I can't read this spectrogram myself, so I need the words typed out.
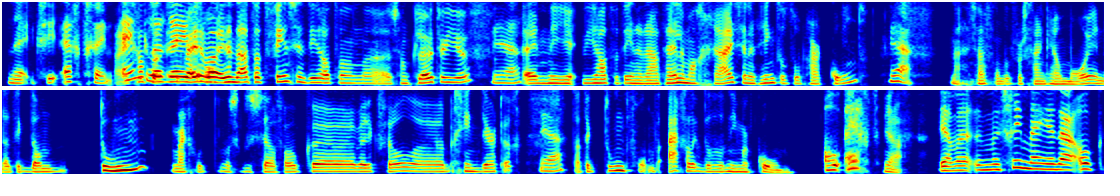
Nee, ik zie echt geen nou, enkele ik reden. Ik weet wel inderdaad dat Vincent, die had dan zo'n kleuterjuf. Ja. En die, die had het inderdaad helemaal grijs en het hing tot op haar kont. Ja. Nou, zij vond het waarschijnlijk heel mooi. En dat ik dan toen, maar goed, was ik dus zelf ook, uh, weet ik veel, uh, begin dertig. Ja. Dat ik toen vond eigenlijk dat het niet meer kon. Oh, echt? Ja. Ja, maar misschien ben je daar ook,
